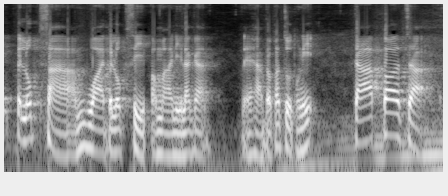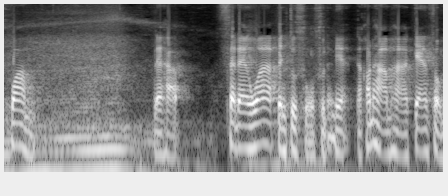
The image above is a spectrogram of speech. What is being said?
x เป็นลบ 3 y เป็นลบ 4 ประมาณนี้แล้วกันนะครับ แล้วก็จุดตรงนี้ กราฟก็จะคว่ำนะครับ แสดงว่าเป็นจุดสูงสุดนะเนี่ย แต่เขาถามหาแกนสม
